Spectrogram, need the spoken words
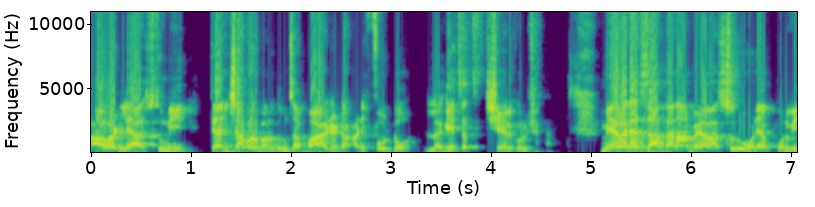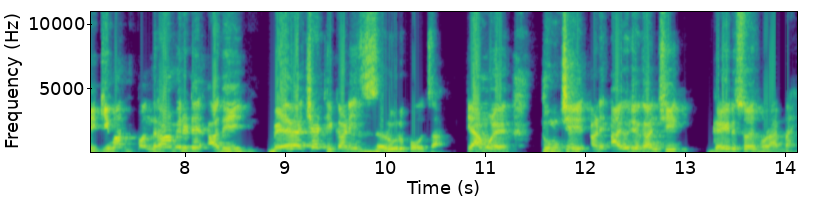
आवडल्यास तुम्ही त्यांच्याबरोबर तुमचा बायोडेटा आणि फोटो लगेचच शेअर करू शकाल. मेळाव्याला जाताना मेळावा सुरू होण्यापूर्वी किमान पंधरा मिनिटे आधी मेळाव्याच्या ठिकाणी जरूर पोहोचा. त्यामुळे तुमची आणि आयोजकांची गैरसोय होणार नाही.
